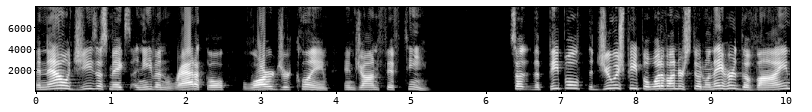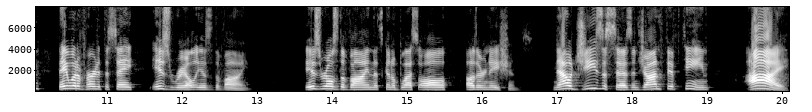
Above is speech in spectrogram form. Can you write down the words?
And now Jesus makes an even radical, larger claim in John 15. So the people, the Jewish people, would have understood when they heard the vine, they would have heard it to say, Israel is the vine. Israel's the vine that's going to bless all other nations. Now Jesus says in John 15, I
